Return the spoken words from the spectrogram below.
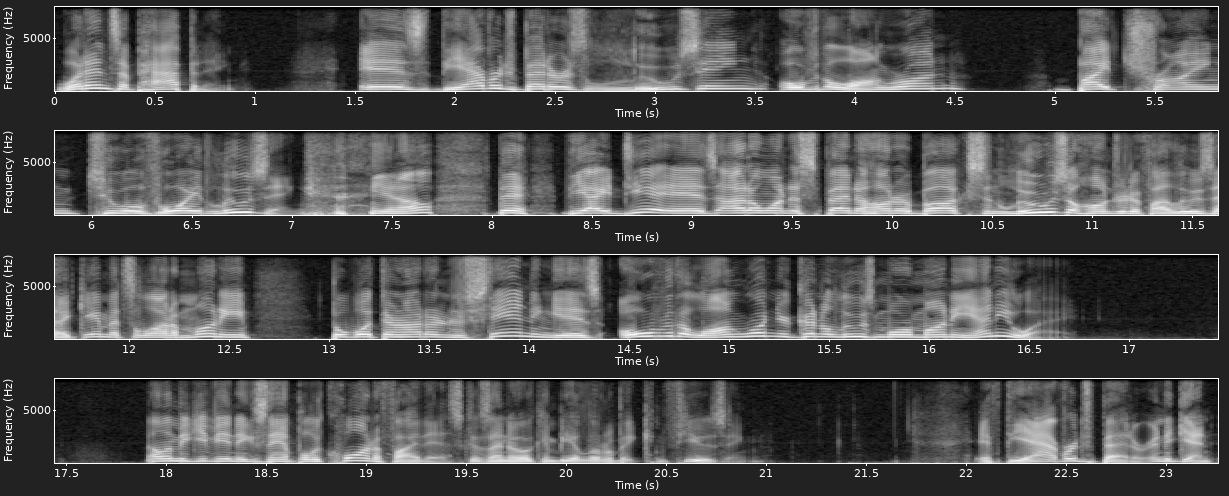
what ends up happening is the average bettor is losing over the long run by trying to avoid losing. you know, the the idea is I don't want to spend a hundred bucks and lose a hundred if I lose that game. That's a lot of money. But what they're not understanding is over the long run, you're going to lose more money anyway. Now, let me give you an example to quantify this because I know it can be a little bit confusing. If the average bettor, and again,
